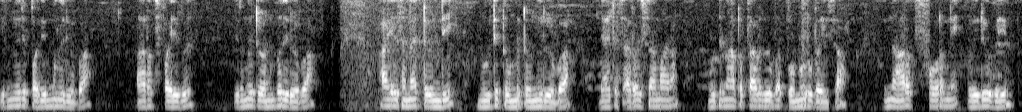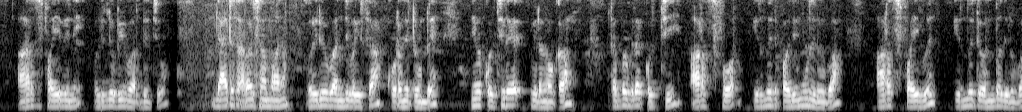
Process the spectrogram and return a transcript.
ഇരുന്നൂറ്റി പതിമൂന്ന് രൂപ ആർ എസ് ഫൈവ് ഇരുന്നൂറ്റി ഒൻപത് രൂപ ഐ എസ് എൻ ട്വന്റി നൂറ്റി തൊണ്ണൂറ്റൊന്ന് രൂപ ലാറ്റസ് അറുപത് ശതമാനം നൂറ്റി നാൽപ്പത്താറ് രൂപ തൊണ്ണൂറ് പൈസ. ഇന്ന് ആർ എസ് ഫോറിന് ഒരു രൂപയും ആർ എസ് ഫൈവിന് ഒരു രൂപയും വർദ്ധിച്ചു. ലാറ്റസ് അറുപത് ശതമാനം ഒരു രൂപ അഞ്ച് പൈസ കുറഞ്ഞിട്ടുണ്ട്. ഇനി കൊച്ചിയിലെ വില നോക്കാം. റബ്ബർ വില കൊച്ചി ആർ എസ് ഫോർ ഇരുന്നൂറ്റി പതിമൂന്ന് രൂപ ആർ എസ് ഫൈവ് ഇരുന്നൂറ്റി ഒൻപത് രൂപ.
